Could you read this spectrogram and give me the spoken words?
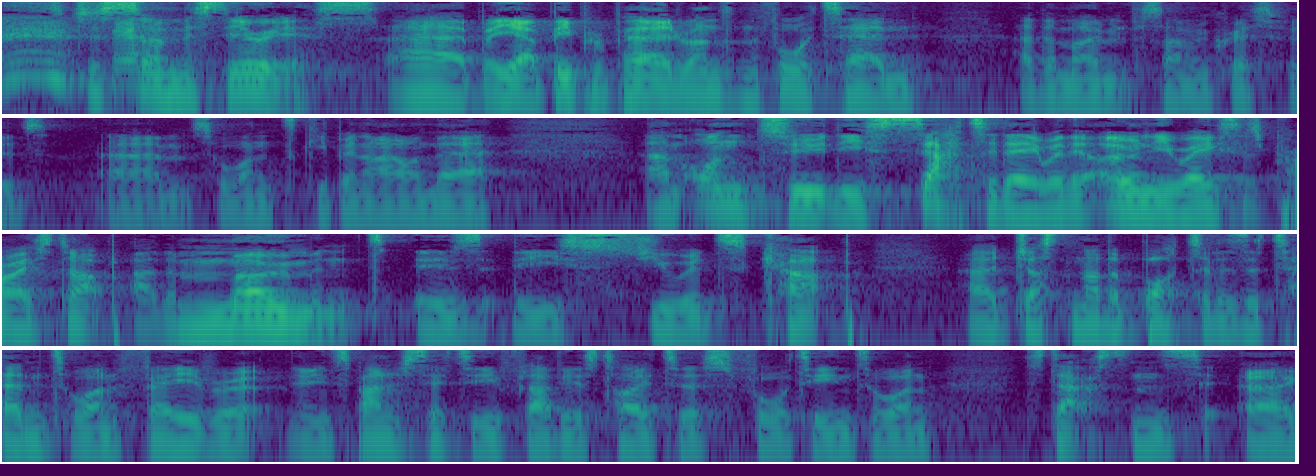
It's just so mysterious. Uh, but yeah, be prepared runs on the 410 at the moment for Simon Crisford. Um, so one to keep an eye on there. Um, on to the Saturday, where the only race that's priced up at the moment is the Stewards Cup. Uh, Justanotherbottle is a 10 to 1 favourite. In Spanish City, Flavius Titus, 14 to 1. Staxton's uh,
